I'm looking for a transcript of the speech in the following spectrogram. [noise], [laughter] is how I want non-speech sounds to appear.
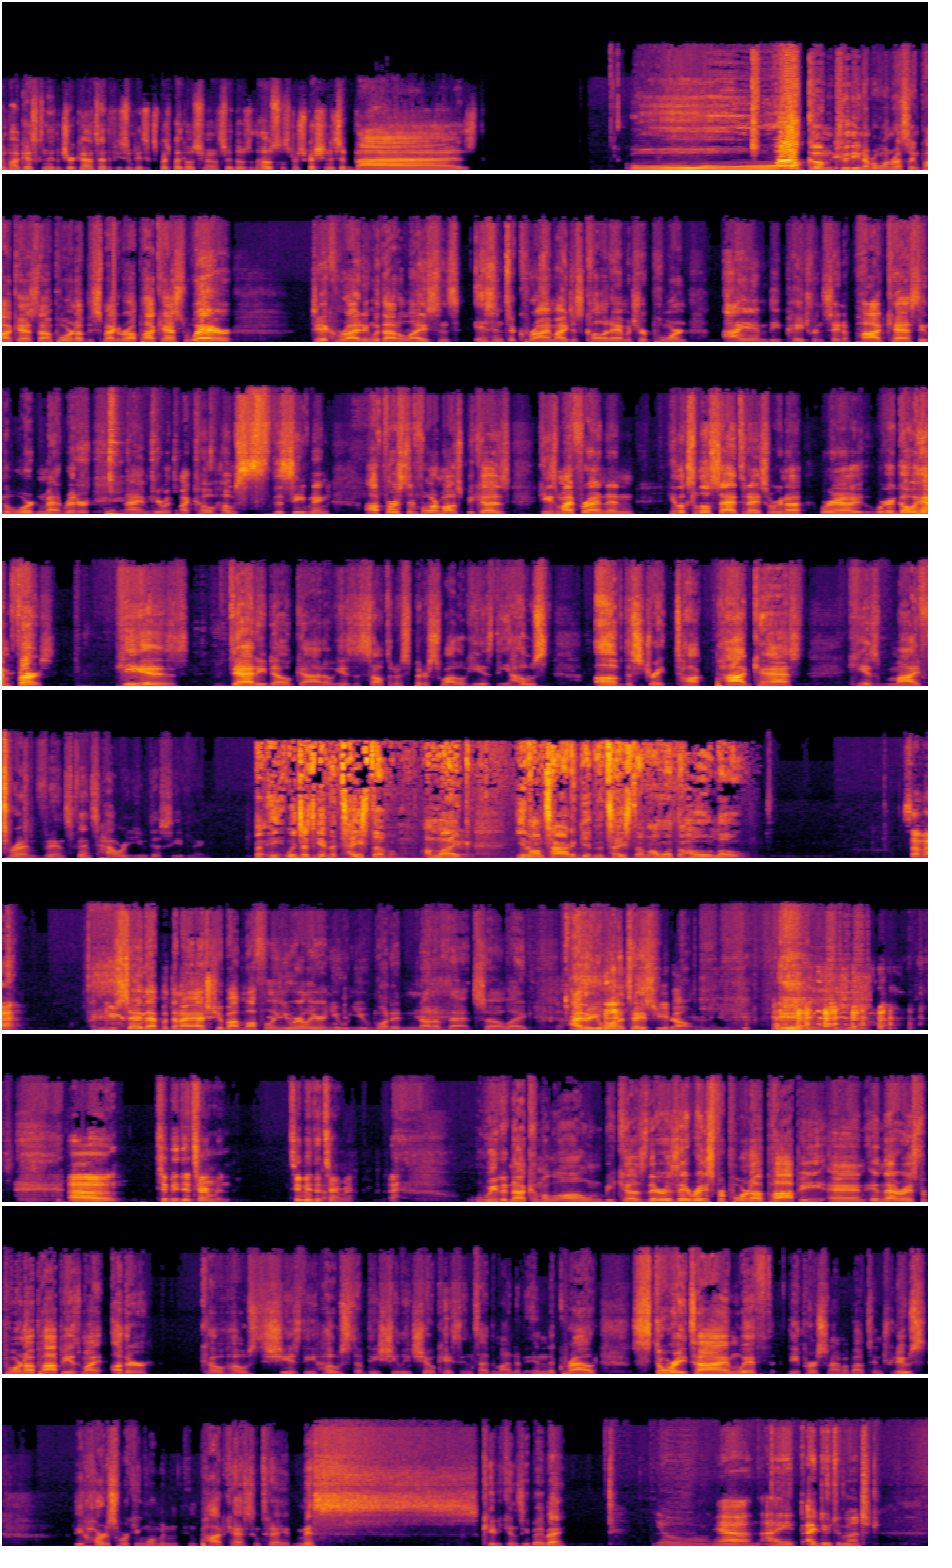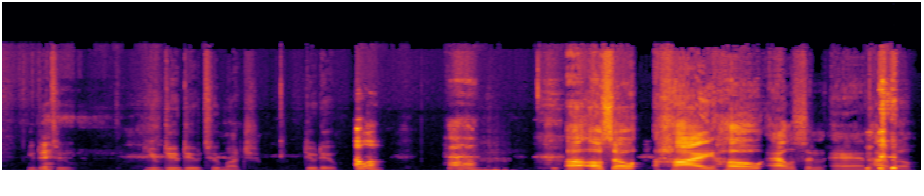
Following podcast contains mature content. The views and opinions expressed by the host not necessarily those of the host. Listener discretion is advised. Welcome to the number one wrestling podcast on Pornhub, the Smack and Raw podcast, where dick riding without a license isn't a crime. I just call it amateur porn. I am the patron saint of podcasting, the warden Matt Ritter, and I am here with my co-hosts this evening. Uh, first and foremost, because he's my friend and he looks a little sad today, so we're gonna we're gonna we're gonna go with him first. He is Daddy Delgado. He is the Sultan of Spitter Swallow. He is the host of the Straight Talk podcast. He is my friend Vince. Vince, how are you this evening? But he, we're just getting a taste of him. I'm like, you know, I'm tired of getting the taste of him. I want the whole load. What's up, Matt? You say that, but then I asked you about muffling you earlier, and you you wanted none of that. So like, either you want a taste or you don't. [laughs] uh, to be determined. To be Okay. determined. We did not come alone because there is a race for Pornhub Poppy, and in that race for Pornhub Poppy is my other co-host. She is the host of the She Leads Showcase Inside the Mind of In the Crowd story time with the person I'm about to introduce, the hardest working woman in podcasting today, Miss Katie Kinsey Bebe. Yo, yeah, I I do too much. You do too. you do do too much. Do do. Oh well. Haha. Uh, also, hi ho, Allison, and hi Will.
